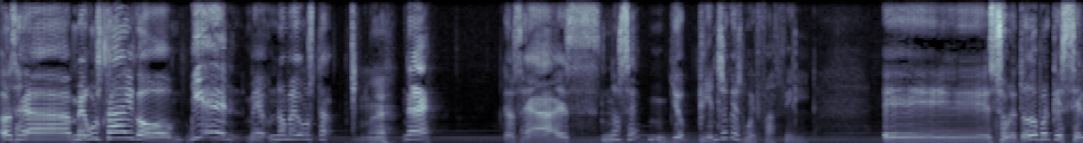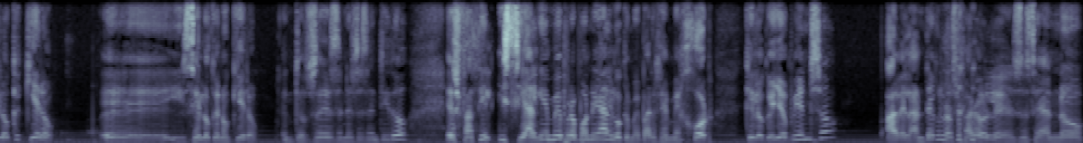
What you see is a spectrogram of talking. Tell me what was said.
O sea, ¿me gusta algo? Bien. Me- no me gusta. Eh, Eh. O sea, es, no sé, yo pienso que es muy fácil. Eh, sobre todo porque sé lo que quiero eh, y sé lo que no quiero. Entonces, en ese sentido, es fácil. Y si alguien me propone algo que me parece mejor que lo que yo pienso, adelante con los faroles. O sea, no,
